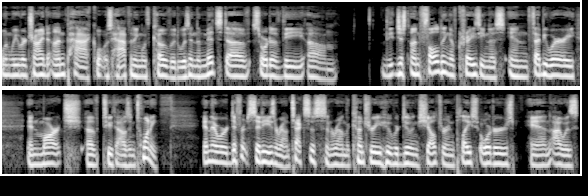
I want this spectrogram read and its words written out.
when we were trying to unpack what was happening with COVID was in the midst of sort of the um, the just unfolding of craziness in February and March of 2020. And there were different cities around Texas and around the country who were doing shelter in place orders. And I was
